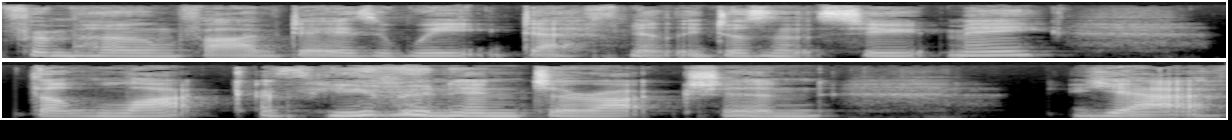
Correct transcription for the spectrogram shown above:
from home five days a week definitely doesn't suit me. The lack of human interaction, yeah,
